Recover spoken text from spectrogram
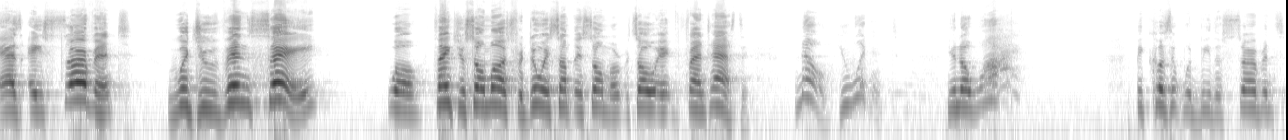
As a servant, would you then say, Well, thank you so much for doing something so, so fantastic? No, you wouldn't. You know why? Because it would be the servant's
